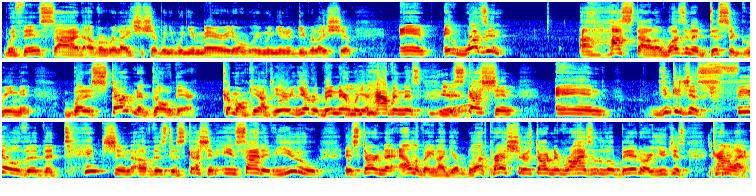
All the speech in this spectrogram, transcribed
with inside of a relationship when, you, when you're married or when you're in a deep relationship and it wasn't a hostile, it wasn't a disagreement, but it's starting to go there. Come on, Keontae, you ever, you ever been there mm-hmm. where you're mm-hmm. having this yeah. discussion and you can just feel the the tension of this discussion inside of you is starting to elevate like your blood pressure is starting to rise a little bit or you just kind of like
